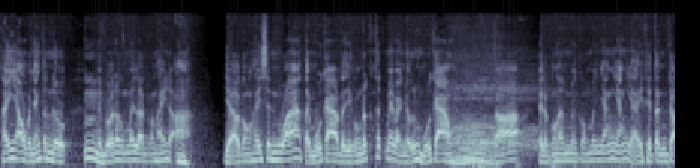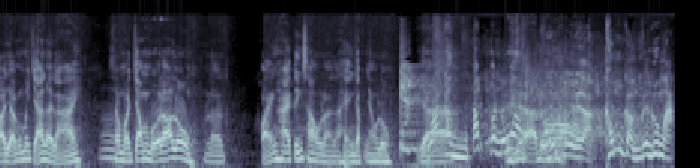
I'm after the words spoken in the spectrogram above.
thấy nhau và nhắn tin được thì bữa đó con mới lên con thấy là à vợ con thấy xinh quá tại mũi cao tại vì con rất thích mấy bạn nữ là mũi cao. Đó thì là con lên con mới nhắn nhắn vậy. Thì tình cờ vợ con mới trả lời lại. Xong rồi trong bữa đó luôn là khoảng 2 tiếng sau là, là hẹn gặp nhau luôn. Dạ. Quá thần tốc có đúng không? Dạ đúng Có nghĩa là không cần cái gương mặt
